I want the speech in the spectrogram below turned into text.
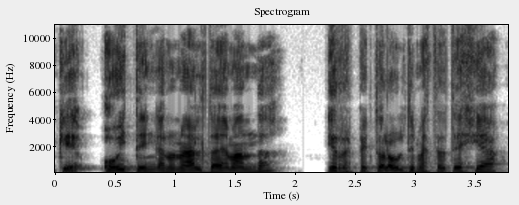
que hoy tengan una alta demanda? Y respecto a la última estrategia,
